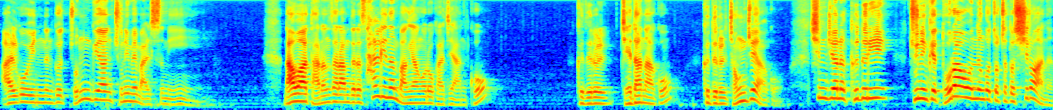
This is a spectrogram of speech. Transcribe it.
알고 있는 그 존귀한 주님의 말씀이 나와 다른 사람들을 살리는 방향으로 가지 않고 그들을 재단하고 그들을 정죄하고 심지어는 그들이 주님께 돌아오는 것조차도 싫어하는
